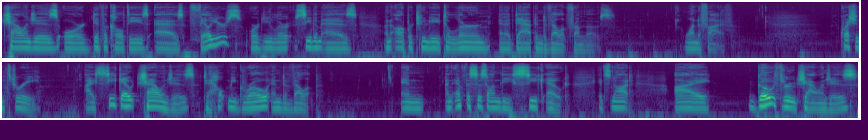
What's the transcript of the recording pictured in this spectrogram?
challenges or difficulties as failures or do you lear- see them as an opportunity to learn and adapt and develop from those. One to five. Question three I seek out challenges to help me grow and develop. And an emphasis on the seek out. It's not, I go through challenges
